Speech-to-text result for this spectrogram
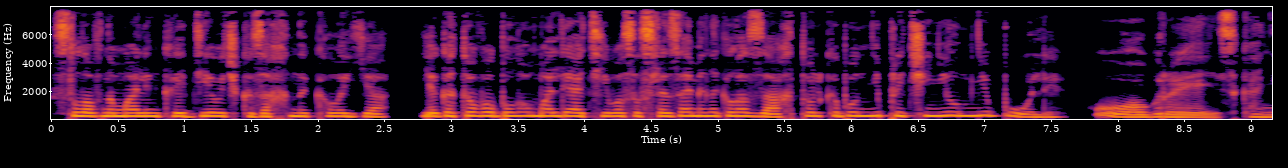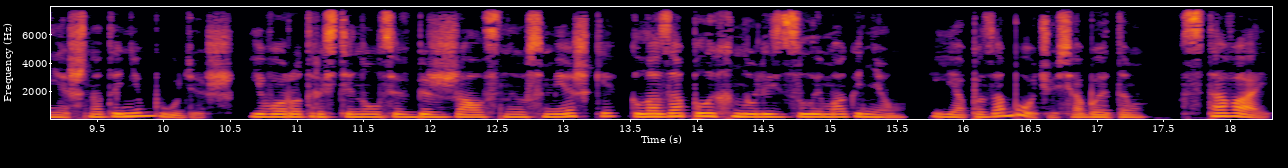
Словно маленькая девочка захныкала я. Я готова была умолять его со слезами на глазах, только бы он не причинил мне боли. «О, Грейс, конечно, ты не будешь». Его рот растянулся в безжалостной усмешке, глаза полыхнулись злым огнем. «Я позабочусь об этом. Вставай!»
